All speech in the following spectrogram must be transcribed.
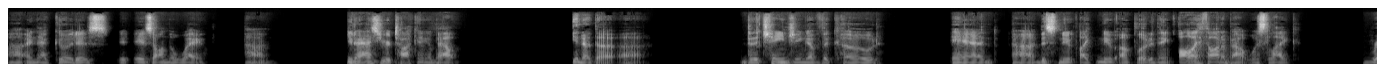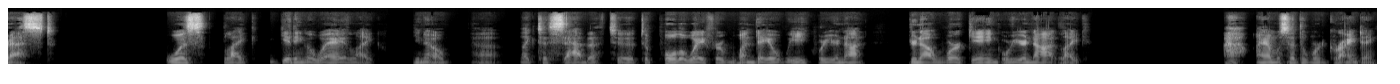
uh, and that good is is on the way. Um, you know, as you were talking about, you know, the uh, the changing of the code and uh, this new like new uploaded thing, all I thought about was like rest, was like getting away, like you know, uh, like to Sabbath, to to pull away for one day a week where you're not you're not working or you're not like ah, I almost said the word grinding,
